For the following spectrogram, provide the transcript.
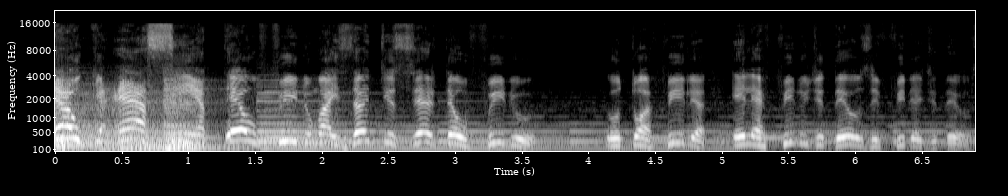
É, assim, é teu filho, mas antes de ser teu filho ou tua filha, ele é filho de Deus e filha de Deus.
